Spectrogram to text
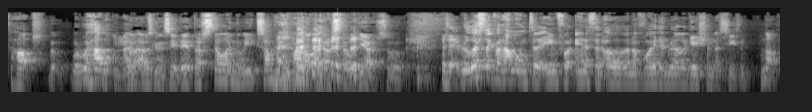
to Hearts, but we're with Hamilton now. I was going to say they, they're still in the league somehow. Hamilton are still here, so Is it realistic for Hamilton to aim for anything other than avoiding relegation this season? no.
